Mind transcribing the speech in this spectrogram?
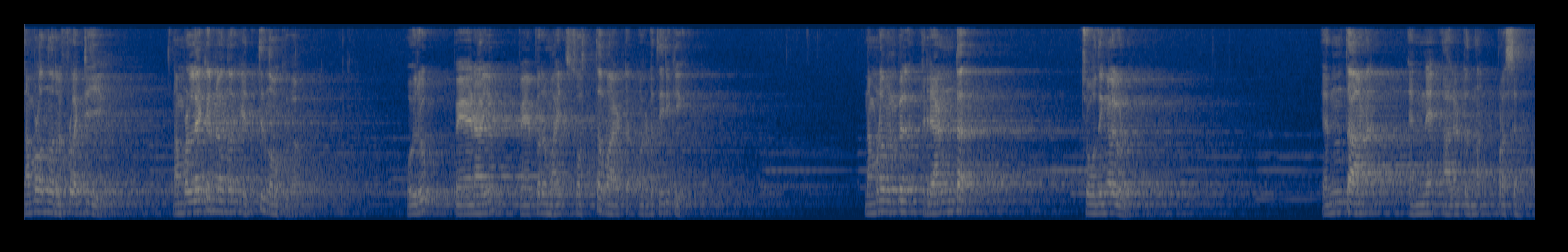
നമ്മളൊന്ന് റിഫ്ലക്റ്റ് ചെയ്യുക. നമ്മളിലേക്ക് തന്നെ ഒന്ന് എത്തി നോക്കുക. ഒരു പേനായും പേപ്പറുമായി സ്വസ്ഥമായിട്ട് ഒരിടത്തിരിക്കുക നമ്മുടെ മുൻപിൽ രണ്ട് ചോദ്യങ്ങളേ ഉള്ളൂ. എന്താണ് എന്നെ അലട്ടുന്ന പ്രശ്നം?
